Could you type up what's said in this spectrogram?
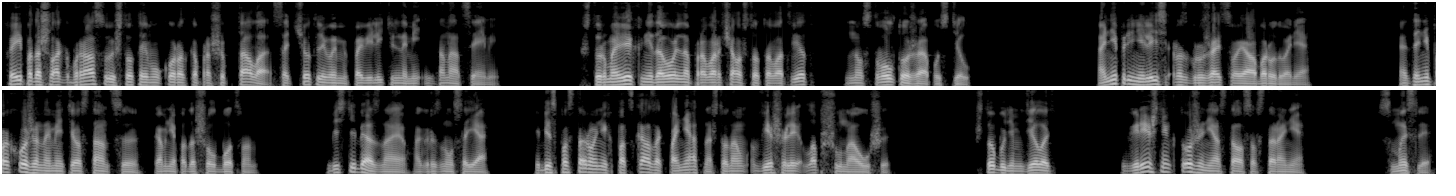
Фэй подошла к Брасу и что-то ему коротко прошептала с отчетливыми повелительными интонациями. Штурмовик недовольно проворчал что-то в ответ, но ствол тоже опустил. Они принялись разгружать свое оборудование. «Это не похоже на метеостанцию», — ко мне подошел боцман. «Без тебя знаю», — огрызнулся я. «И без посторонних подсказок понятно, что нам вешали лапшу на уши». «Что будем делать?» Грешник тоже не остался в стороне. «В смысле?»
